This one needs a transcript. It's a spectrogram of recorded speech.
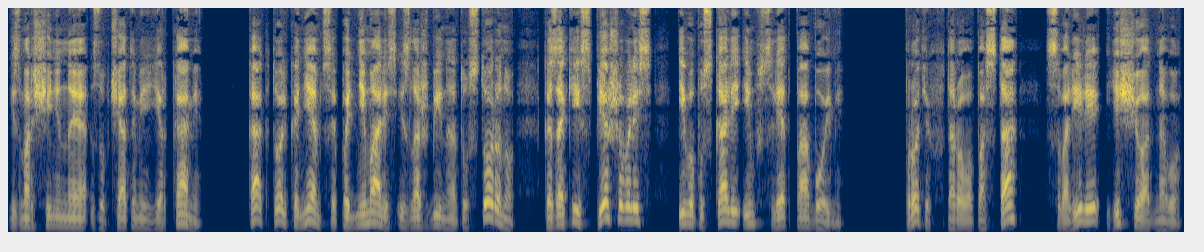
изморщиненная зубчатыми ярками. Как только немцы поднимались из ложбины на ту сторону, казаки спешивались и выпускали им вслед по обойме. Против второго поста свалили еще одного.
